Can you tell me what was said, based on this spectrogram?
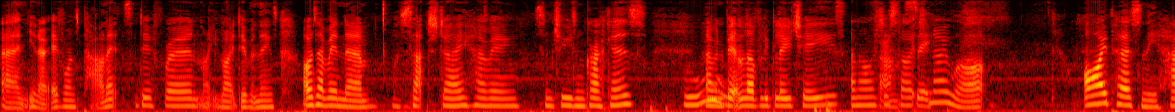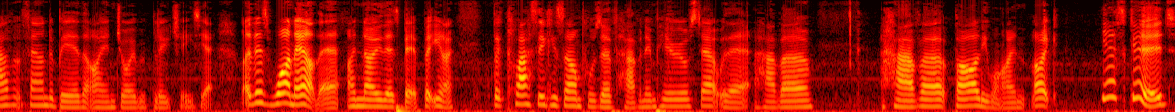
and you know everyone's palates are different. Like you like different things. I was having um on Saturday having some cheese and crackers, having a bit of lovely blue cheese, and I was just like, you know what? I personally haven't found a beer that I enjoy with blue cheese yet. Like there's one out there, I know there's a bit, but you know, the classic examples of have an imperial stout with it, have a have a barley wine. Like, yes, good,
